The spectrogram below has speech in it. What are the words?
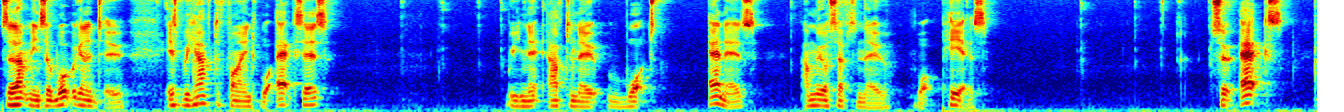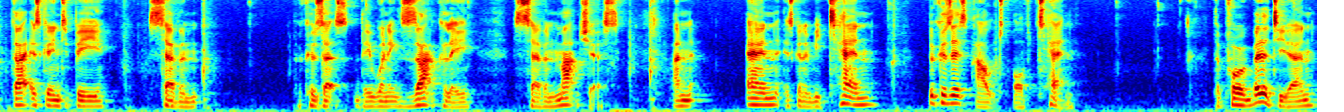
So that means that what we're going to do is we have to find what x is, we have to know what n is, and we also have to know what p is. So x, that is going to be 7 because that's they win exactly 7 matches. And n is going to be 10 because it's out of 10. The probability then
